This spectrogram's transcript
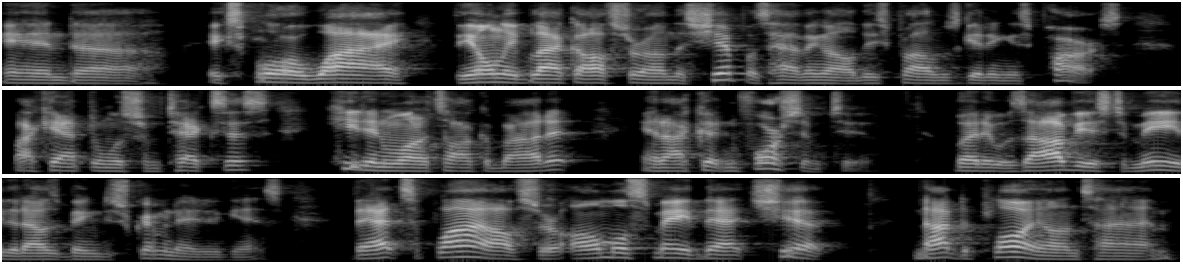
and uh, explore why the only black officer on the ship was having all these problems getting his parts. My captain was from Texas. He didn't want to talk about it, and I couldn't force him to. But it was obvious to me that I was being discriminated against. That supply officer almost made that ship not deploy on time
